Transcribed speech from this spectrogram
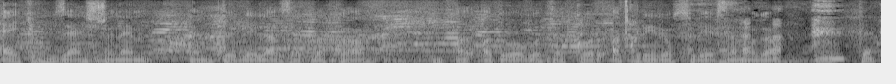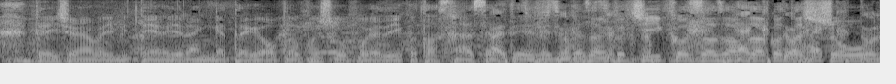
egy húzásra nem, nem törli le az ablak a, a, a dolgot, akkor, akkor én rosszul érzem magam. Te, te is olyan vagy, mint én, hogy rengeteg ablakmosó folyadékot használsz. Hát, tényleg, az, amikor csíkozza az ablakot a só, akkor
